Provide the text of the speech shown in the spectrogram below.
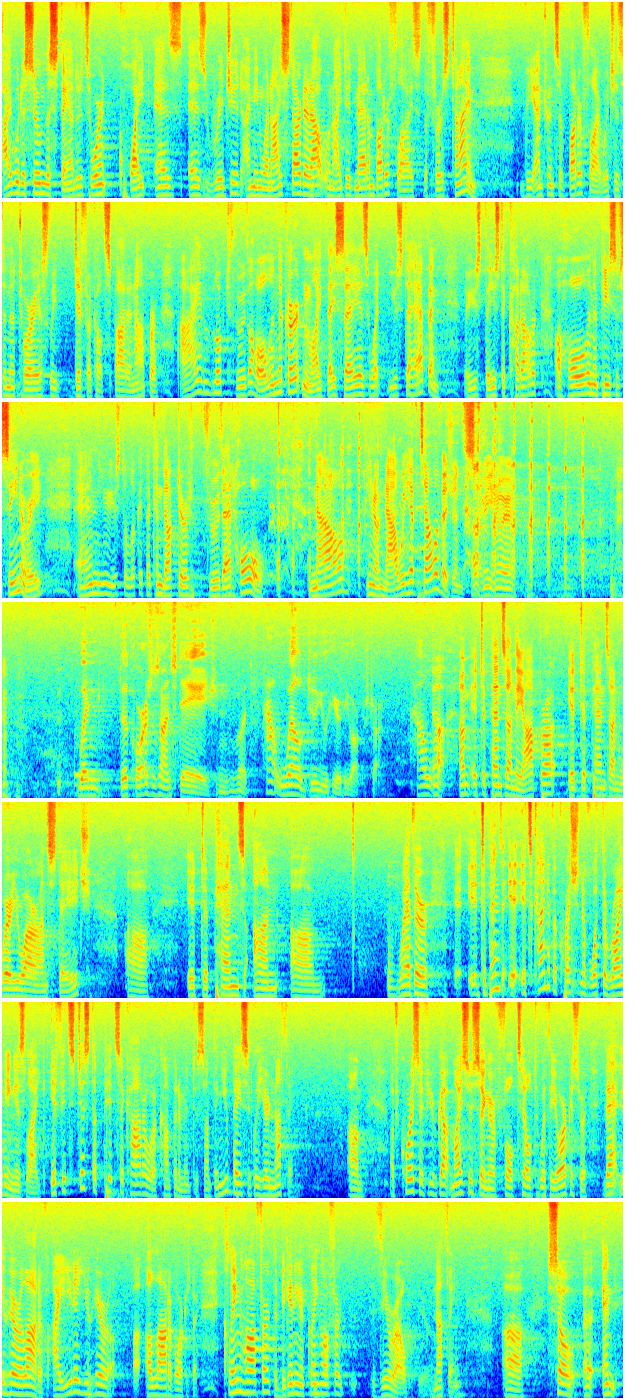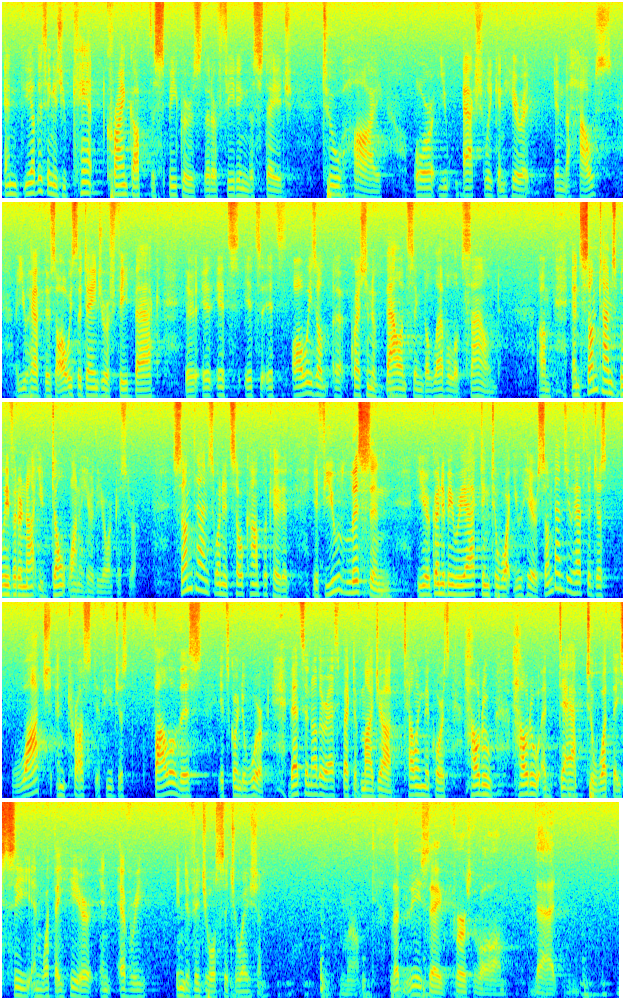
I would assume the standards weren't quite as, as rigid. I mean, when I started out, when I did Madame Butterflies the first time, the entrance of Butterfly, which is a notoriously difficult spot in opera, I looked through the hole in the curtain, like they say is what used to happen. They used, they used to cut out a, a hole in a piece of scenery, and you used to look at the conductor through that hole. now, you know, now we have televisions. I mean, When the chorus is on stage, and what- how well do you hear the orchestra? How, Uh, um, it depends on the opera. It depends on where you are on stage. Uh, it depends on um, whether. It, depends. It's kind of a question of what the writing is like. If it's just a pizzicato accompaniment to something, you basically hear nothing. Um, of course, if you've got Meistersinger full tilt with the orchestra, that you hear a lot of. Aida, you hear a, a lot of orchestra. Klinghoffer, the beginning of Klinghoffer, zero, nothing. Uh, so, uh, and, and the other thing is you can't crank up the speakers that are feeding the stage too high, or you actually can hear it in the house. You have, there's always the danger of feedback. There, it, it's, it's, it's always a, a question of balancing the level of sound. Um, and sometimes, believe it or not, you don't want to hear the orchestra. Sometimes when it's so complicated, if you listen, you're going to be reacting to what you hear. Sometimes you have to just watch and trust if you just follow this it's going to work that's another aspect of my job telling the chorus how to how to adapt to what they see and what they hear in every individual situation well, let me say, first of all, that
